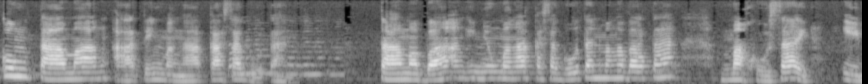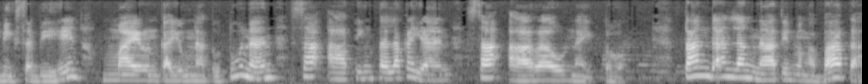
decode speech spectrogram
kung tama ang ating mga kasagutan. Tama ba ang inyong mga kasagutan mga bata? Mahusay. Ibig sabihin, mayroon kayong natutunan sa ating talakayan sa araw na ito. Tandaan lang natin mga bata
